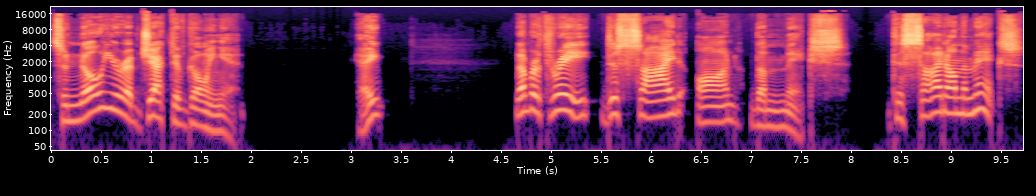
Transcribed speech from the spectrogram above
So know your objective going in. Okay? Number 3, decide on the mix. Decide on the mix.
